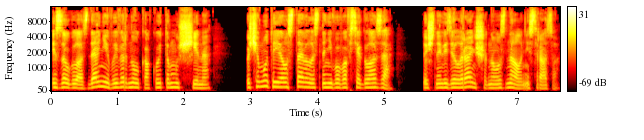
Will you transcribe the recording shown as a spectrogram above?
Из-за угла здания вывернул какой-то мужчина. Почему-то я уставилась на него во все глаза. Точно видел раньше, но узнала не сразу.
